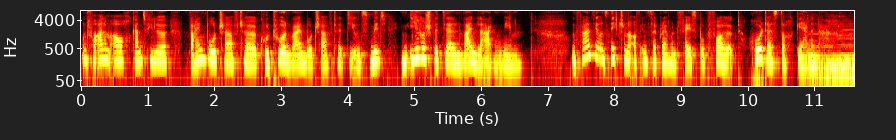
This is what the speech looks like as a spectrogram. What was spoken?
und vor allem auch ganz viele Weinbotschafter, Kultur- und Weinbotschafter, die uns mit in ihre speziellen Weinlagen nehmen. Und falls ihr uns nicht schon auf Instagram und Facebook folgt, holt das doch gerne nach.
